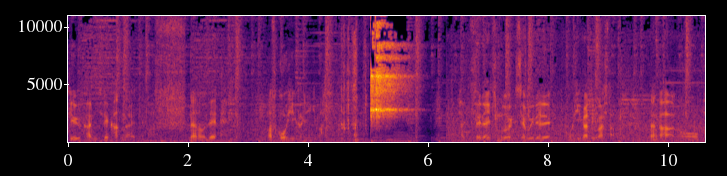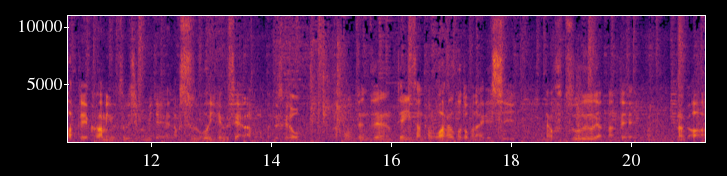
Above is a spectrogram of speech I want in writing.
ていう感じで考えてます。なのでまずコーヒー買いに行きます。はいそれではいつも通りセブン入れでコーヒー買ってきました。なんかあのパッて鏡に映る自分見てなんかすごい寝癖やなと思ったんですけどあの全然店員さんとかも笑うこともないですしなんか普通やったんでなんか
